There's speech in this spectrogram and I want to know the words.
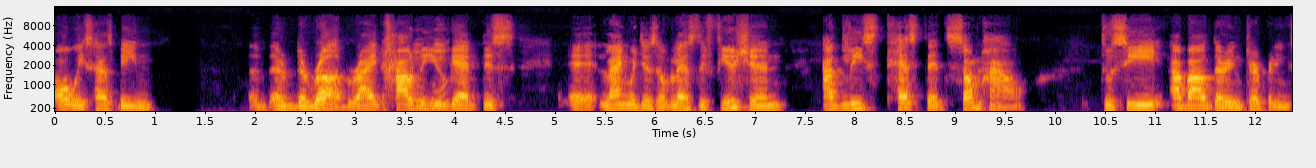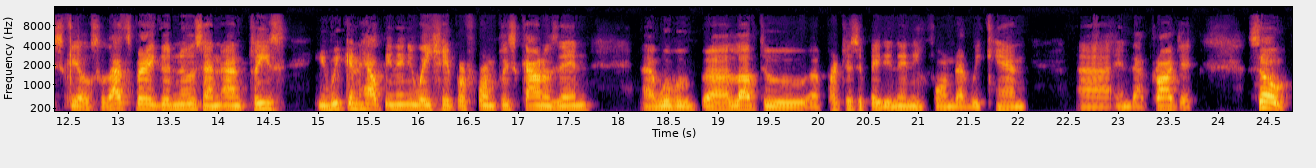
always has been the, the rub, right? How do mm-hmm. you get these uh, languages of less diffusion at least tested somehow to see about their interpreting skills? So that's very good news. And and please, if we can help in any way, shape, or form, please count us in uh, we would uh, love to uh, participate in any form that we can uh, in that project. So,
